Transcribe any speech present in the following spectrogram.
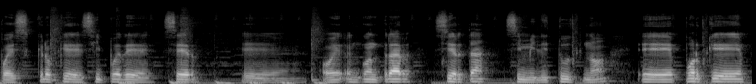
pues creo que sí puede ser eh, o encontrar cierta similitud, ¿no? Eh, porque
